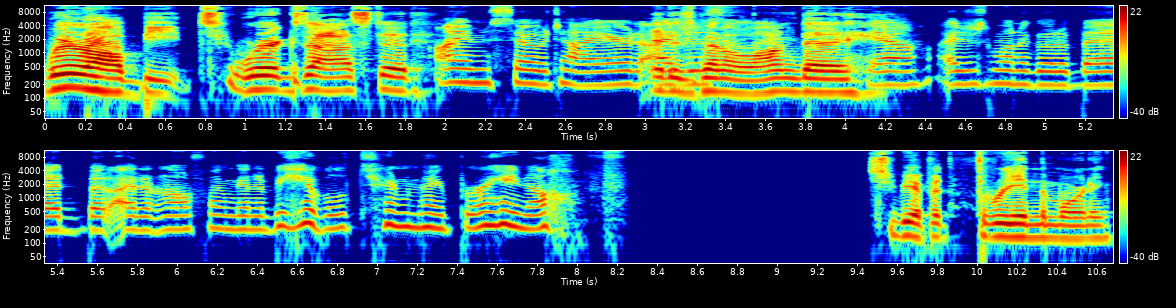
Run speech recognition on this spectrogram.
we're all beat. We're exhausted. I'm so tired. It I has just, been a long day. yeah. I just want to go to bed, but I don't know if I'm gonna be able to turn my brain off. Should be up at three in the morning.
